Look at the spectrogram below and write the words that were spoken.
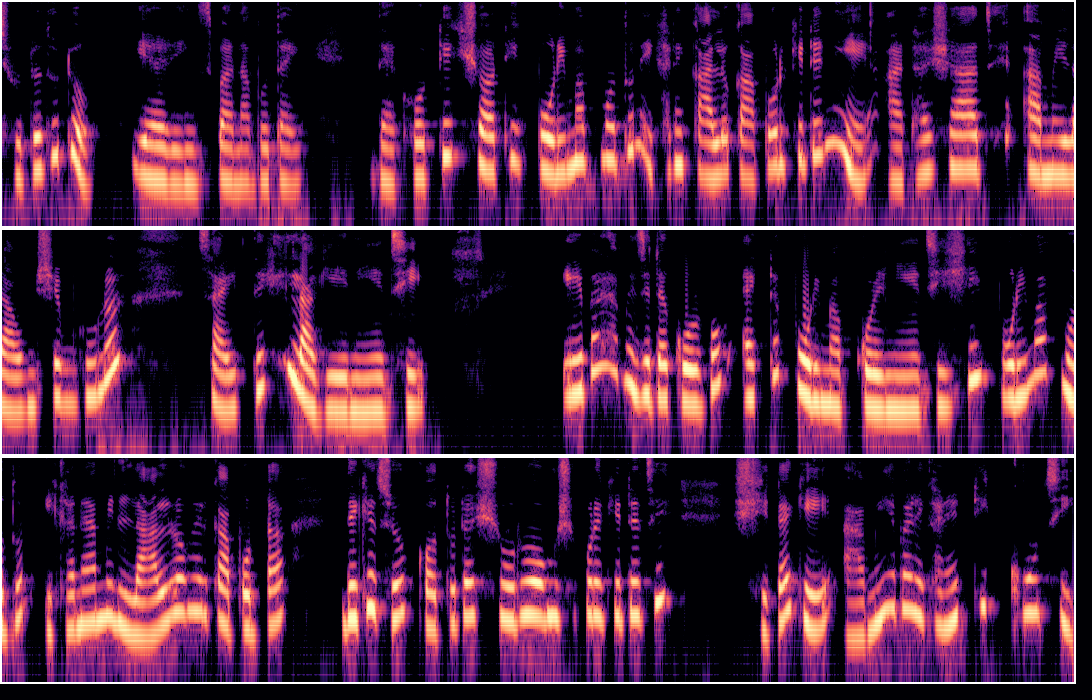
ছোট দুটো ইয়াররিংস বানাবো তাই। দেখো ঠিক সঠিক পরিমাপ মতন এখানে কালো কাপড় কেটে নিয়ে আঠার সাহায্যে আমি রাউন্ড শেপগুলোর সাইড থেকে লাগিয়ে নিয়েছি। এবার আমি যেটা করব, একটা পরিমাপ করে নিয়েছি। সেই পরিমাপ মতন এখানে আমি লাল রঙের কাপড়টা দেখেছ কতটা সরু অংশ করে কেটেছি? সেটাকে আমি এবার এখানে ঠিক কুচি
